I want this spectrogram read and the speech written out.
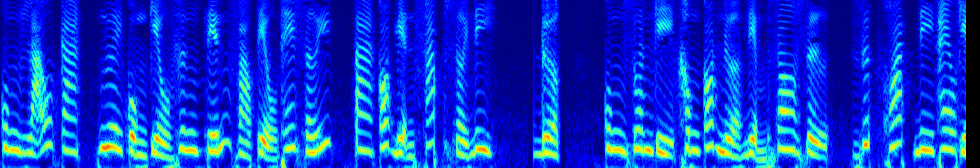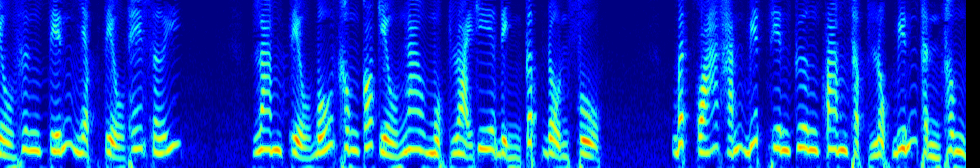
Cung lão ca, ngươi cùng Kiều Hưng tiến vào tiểu thế giới, ta có biện pháp rời đi. Được. Cung Duân Kỳ không có nửa điểm do dự, dứt khoát đi theo Kiều Hưng tiến nhập tiểu thế giới. Lam tiểu bố không có Kiều Ngao một loại kia đỉnh cấp độn phù. Bất quá hắn biết thiên cương tam thập lục biến thần thông.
